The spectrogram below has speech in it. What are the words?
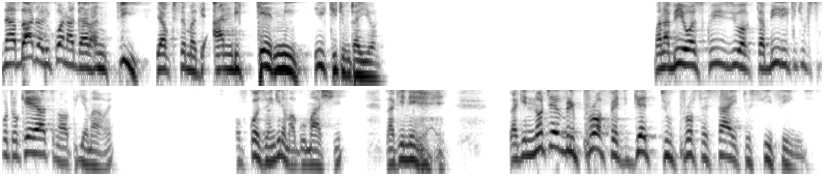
na bado alikuwa na garantii ya kusema hivi andikeni hii kitu mtaiona. Manabii wa siku hizi wakitabiri kitu kisipotokea tunawapiga mawe of course wengine magumashi lakini lakini not every prophet get to prophesy to see things.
